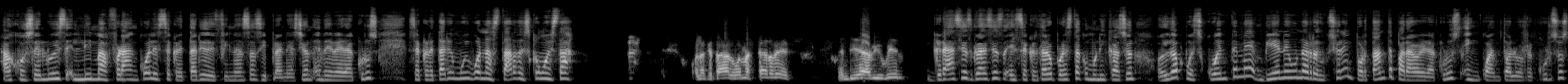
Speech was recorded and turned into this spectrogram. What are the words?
a José Luis Lima Franco, el secretario de Finanzas y Planeación de Veracruz. Secretario, muy buenas tardes, ¿cómo está? Hola, ¿qué tal? Buenas tardes. Buen día, bien. Gracias, gracias, el secretario, por esta comunicación. Oiga, pues cuénteme, viene una reducción importante para Veracruz en cuanto a los recursos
